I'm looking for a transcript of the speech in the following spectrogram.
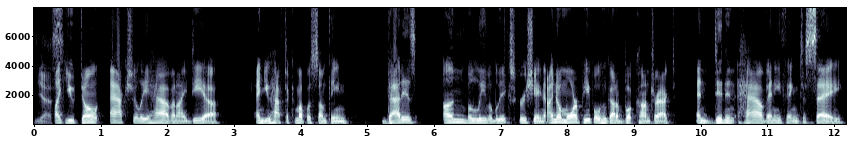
Yes. like you don't actually have an idea and you have to come up with something that is unbelievably excruciating. I know more people who got a book contract and didn't have anything to say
